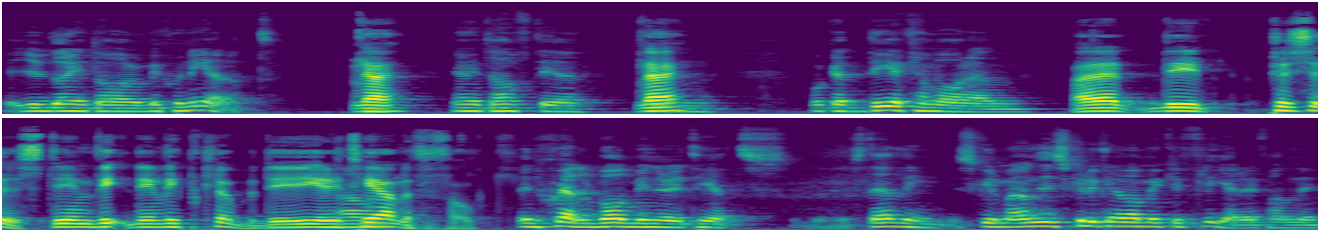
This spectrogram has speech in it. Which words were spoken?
judar inte har missionerat. Nej, Ni har inte haft det. Nej. Mm. Och att det kan vara en, Nej det är, precis. Det är en, det är en VIP-klubb. Det är irriterande för folk. en självvald minoritetsställning. Skulle man, ni skulle kunna vara mycket fler ifall ni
